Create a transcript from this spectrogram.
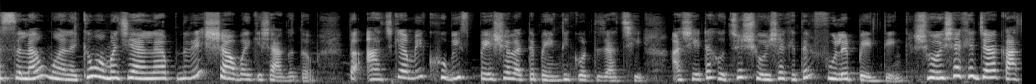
আসসালামু আলাইকুম আমার চ্যানেলে আপনাদের সবাইকে স্বাগতম। তো আজকে আমি খুবই স্পেশাল একটা পেন্টিং করতে যাচ্ছি, আর সেটা হচ্ছে সরিষা ক্ষেতের ফুলের পেন্টিং সরিষা ক্ষেত যারা কাছ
